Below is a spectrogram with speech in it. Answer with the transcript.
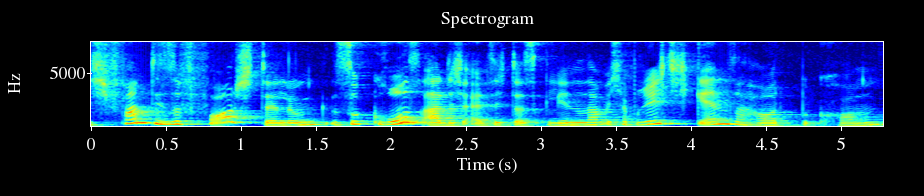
ich fand diese Vorstellung so großartig, als ich das gelesen habe. Ich habe richtig Gänsehaut bekommen,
